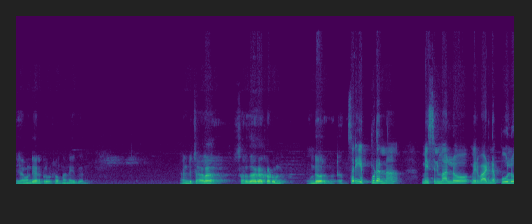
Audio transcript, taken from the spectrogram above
ఏమండి అని పిలవటం అనేది అండ్ చాలా సరదాగా కూడా ఉం- ఉండేవారు అనమాట సార్ ఎప్పుడన్నా మీ సినిమాల్లో మీరు వాడిన పూలు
